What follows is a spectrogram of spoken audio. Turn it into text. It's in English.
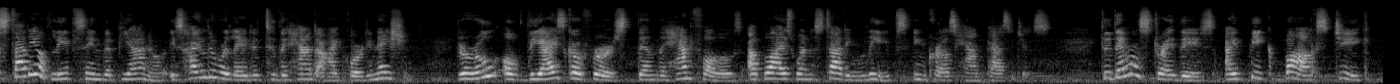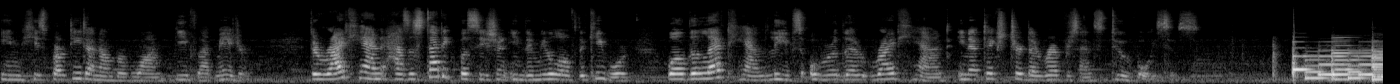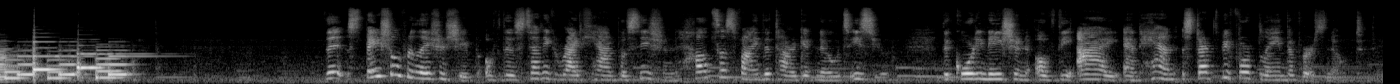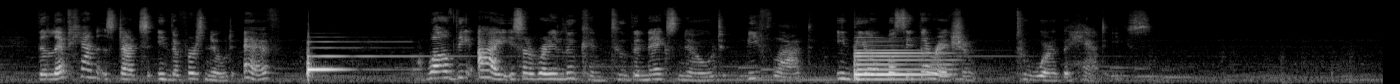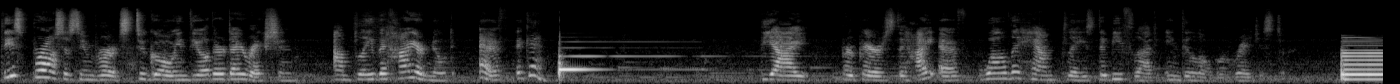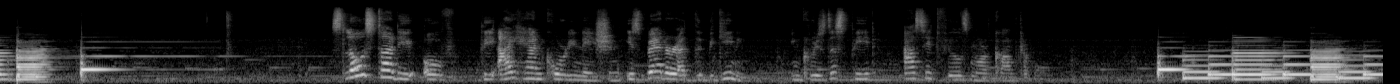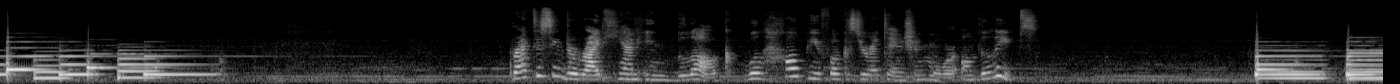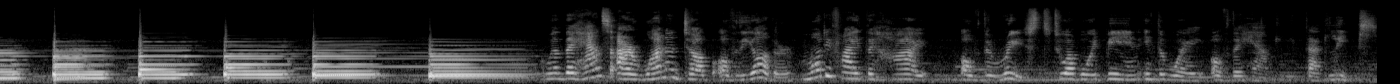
The study of lips in the piano is highly related to the hand-eye coordination. The rule of the eyes go first, then the hand follows applies when studying lips in cross-hand passages. To demonstrate this, I pick Bach's jig in his Partita number 1, B-flat major. The right hand has a static position in the middle of the keyboard, while the left hand leaps over the right hand in a texture that represents two voices. Spatial relationship of the static right hand position helps us find the target notes easier. The coordination of the eye and hand starts before playing the first note. The left hand starts in the first note F, while the eye is already looking to the next note B flat in the opposite direction to where the hand is. This process inverts to go in the other direction and play the higher note F again. The eye prepares the high F while the hand plays the B flat in the lower register. Slow study of the eye-hand coordination is better at the beginning. Increase the speed as it feels more comfortable. Practicing the right hand in block will help you focus your attention more on the lips. When the hands are one on top of the other, modify the height of the wrist to avoid being in the way of the hand that leaps.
